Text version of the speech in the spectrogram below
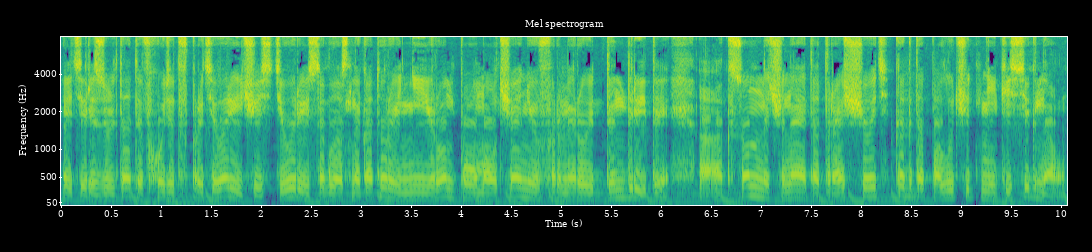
Эти результаты входят в противоречие с теорией, согласно которой нейрон по умолчанию формирует дендриты, а аксон начинает отращивать действовать, когда получит некий сигнал.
